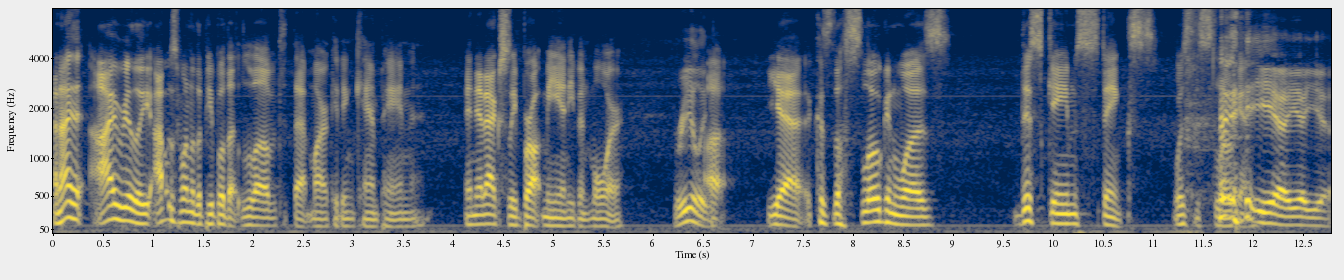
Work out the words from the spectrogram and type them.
and I I really I was one of the people that loved that marketing campaign, and it actually brought me in even more. Really? Uh, yeah, because the slogan was "This game stinks" was the slogan. yeah, yeah, yeah.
